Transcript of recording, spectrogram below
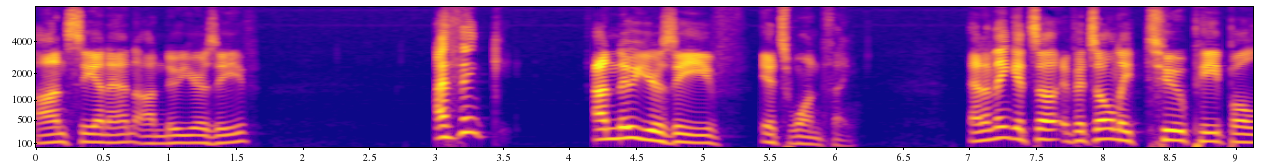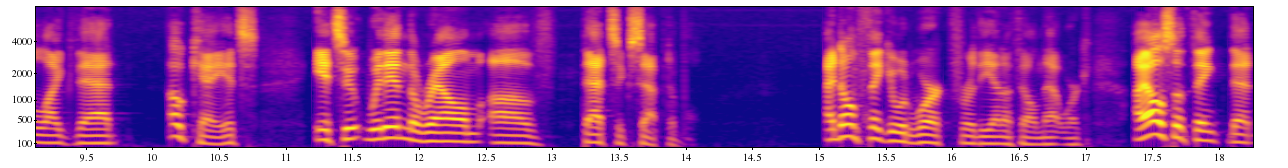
on CNN on New Year's Eve. I think on New Year's Eve, it's one thing. And I think it's uh, if it's only two people like that, okay, it's it's within the realm of that's acceptable. I don't think it would work for the NFL network. I also think that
